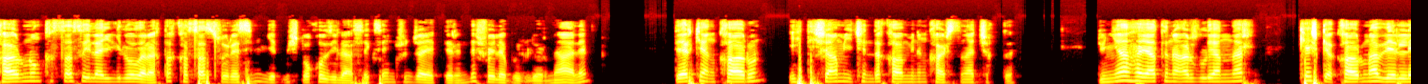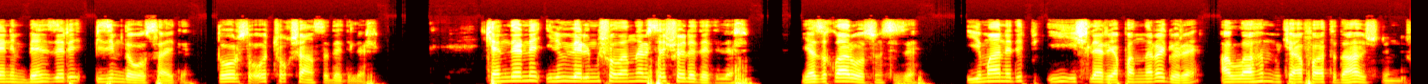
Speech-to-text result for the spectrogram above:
Karun'un kıssasıyla ilgili olarak da Kasas suresinin 79 ila 83. ayetlerinde şöyle buyuruluyor mealen. Derken Karun ihtişamı içinde kavminin karşısına çıktı. Dünya hayatını arzulayanlar keşke Karun'a verilenin benzeri bizim de olsaydı. Doğrusu o çok şanslı dediler. Kendilerine ilim verilmiş olanlar ise şöyle dediler. Yazıklar olsun size. İman edip iyi işler yapanlara göre Allah'ın mükafatı daha üstündür.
